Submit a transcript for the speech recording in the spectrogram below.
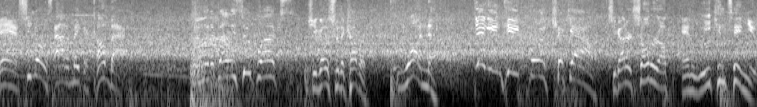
Man, she knows how to make a comeback. A belly suplex. She goes for the cover. One. For a kick out. She got her shoulder up, and we continue.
